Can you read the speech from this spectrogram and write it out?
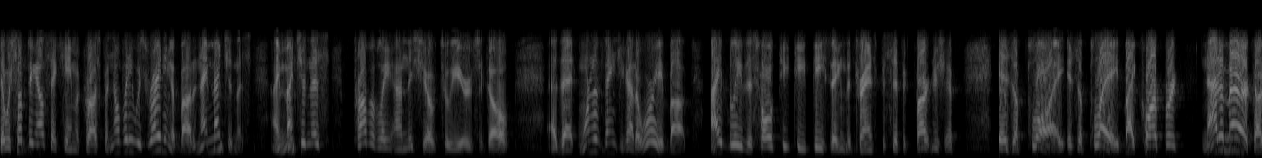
There was something else I came across, but nobody was writing about it, and I mentioned this. I mentioned this probably on this show two years ago. Uh, that one of the things you got to worry about. I believe this whole TTP thing, the Trans-Pacific Partnership, is a ploy, is a play by corporate, not America,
